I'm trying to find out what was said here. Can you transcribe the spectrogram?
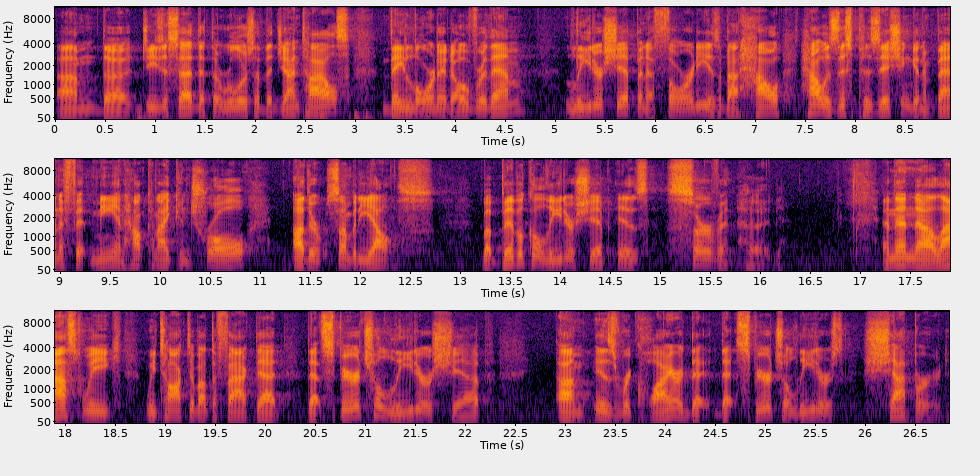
Um, the, Jesus said that the rulers of the Gentiles, they lorded over them. Leadership and authority is about how, how is this position going to benefit me and how can I control other somebody else. But biblical leadership is servanthood. And then uh, last week, we talked about the fact that, that spiritual leadership um, is required, that, that spiritual leaders shepherd,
